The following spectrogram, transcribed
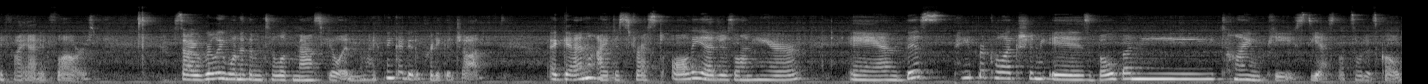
if I added flowers. So I really wanted them to look masculine, and I think I did a pretty good job. Again, I distressed all the edges on here, and this paper collection is Bo Bunny Timepiece. Yes, that's what it's called.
